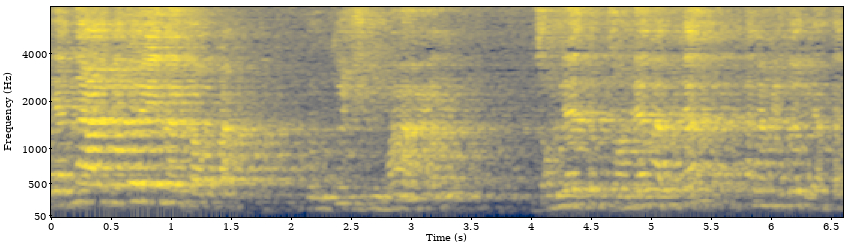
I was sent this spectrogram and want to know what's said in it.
हे नाळ भितर येयना जावपाक पूण तुजी माय झोले नातल्यान ताका भितर घेता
